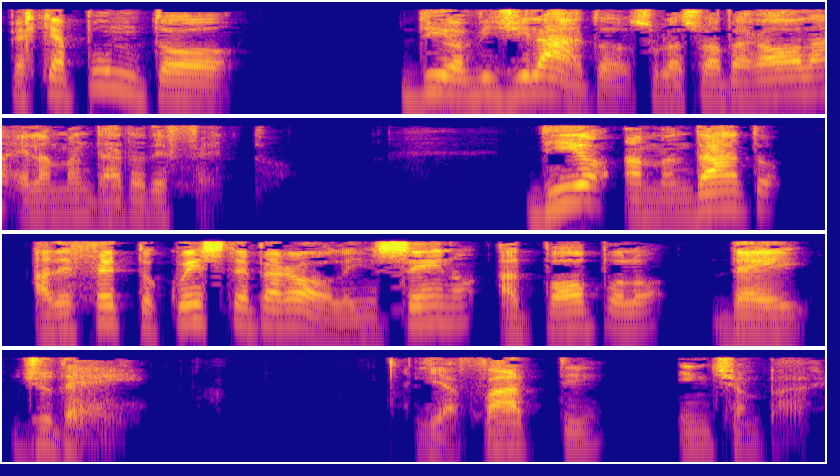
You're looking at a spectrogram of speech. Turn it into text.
Perché appunto Dio ha vigilato sulla sua parola e l'ha mandata ad effetto. Dio ha mandato ad effetto queste parole in seno al popolo dei giudei. Li ha fatti inciampare.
